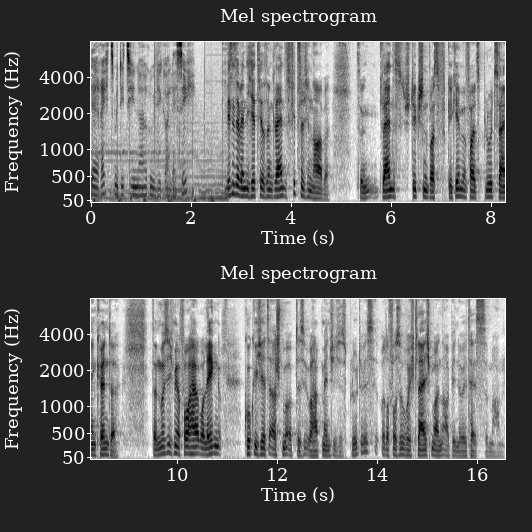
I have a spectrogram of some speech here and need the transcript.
Der Rechtsmediziner Rüdiger Lessig. Wissen Sie, wenn ich jetzt hier so ein kleines Fitzelchen habe, so ein kleines Stückchen, was gegebenenfalls Blut sein könnte, dann muss ich mir vorher überlegen, gucke ich jetzt erstmal, ob das überhaupt menschliches Blut ist oder versuche ich gleich mal einen AB0-Test zu machen.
